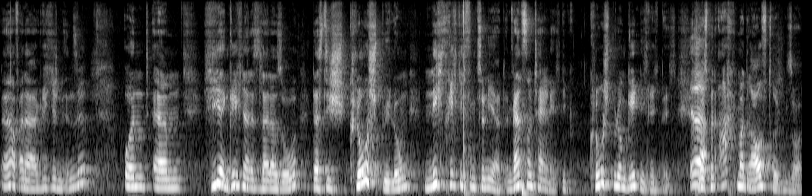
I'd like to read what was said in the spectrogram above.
äh, auf einer griechischen Insel. Und ähm, hier in Griechenland ist es leider so, dass die Klospülung nicht richtig funktioniert. Im ganzen Hotel nicht. Die Klospülung geht nicht richtig. Ja. Da muss man achtmal draufdrücken. So.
